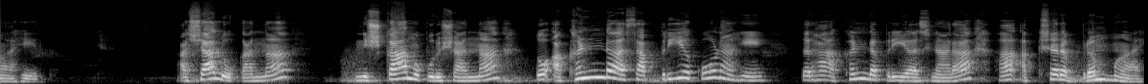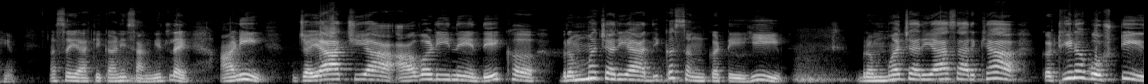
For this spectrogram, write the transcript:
आहेत. अशा लोकांना निष्काम पुरुषांना तो अखंड असा प्रिय कोण आहे? तर हा अखंड प्रिय असणारा हा अक्षर ब्रह्म आहे असं या ठिकाणी सांगितलं आहे आणि जयाचिया आवडीने देख ब्रह्मचर्याधिक संकटेही. ब्रह्मचर्यासारख्या कठीण गोष्टी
